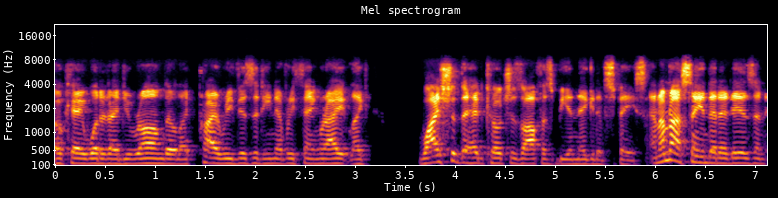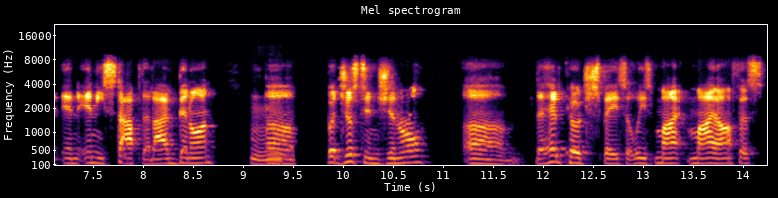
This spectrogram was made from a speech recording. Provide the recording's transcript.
okay what did i do wrong? They're like probably revisiting everything right? Like why should the head coach's office be a negative space? And I'm not saying that it is in, in any stop that I've been on, mm-hmm. um, but just in general, um, the head coach space, at least my my office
